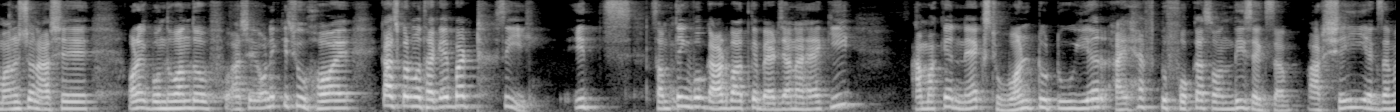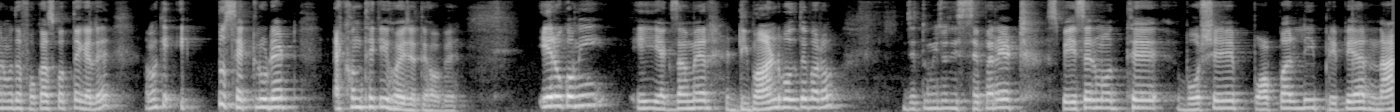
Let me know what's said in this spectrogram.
মানুষজন আসে অনেক বন্ধুবান্ধব আসে অনেক কিছু হয় কাজকর্ম থাকে বাট সি ইটস সামথিং वो गार्ड बात के बैठ जाना है कि আমাকে next one to two year I have to focus on this exam আর সেই এক্সামের মধ্যে ফোকাস করতে গেলে আমাকে একটু সেক্লুডেড এখন থেকেই হয়ে যেতে হবে। এরকমই এই এক্সামের ডিমান্ড বলতে পারো, যে তুমি যদি সেপারেট স্পেসের মধ্যে বসে প্রপারলি প্রিপেয়ার না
